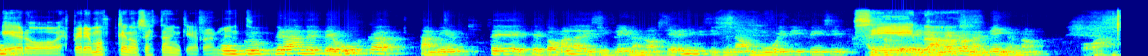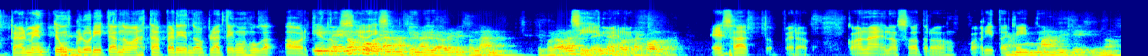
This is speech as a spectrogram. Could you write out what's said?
pero esperemos que no se estanque realmente. Un club grande te busca, también te, te toman la disciplina, ¿no? Si eres indisciplinado, muy difícil. Sí, que te llame Ronaldinho, ¿no? Realmente un clurita no va a estar perdiendo plata en un jugador que y menos con la nacionalidad venezolana. Si por ahora sí, es otra cosa. Exacto, pero con la de nosotros, ahorita es que más difícil, ¿no?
